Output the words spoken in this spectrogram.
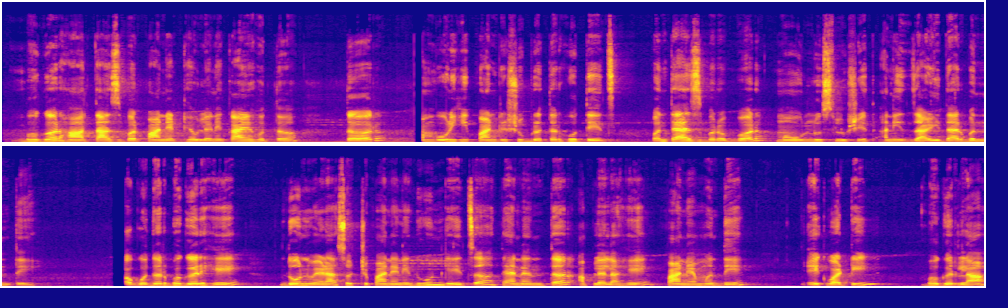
भगर हा तासभर पाण्यात ठेवल्याने काय होतं? तर आंबोळी ही पांढरी शुभ्र तर होतेच पण त्याचबरोबर मऊ लुसलुशीत आणि जाळीदार बनते. अगोदर भगर हे दोन वेळा स्वच्छ पाण्याने धुवून घ्यायचं त्यानंतर आपल्याला हे पाण्यामध्ये एक वाटी भगरला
